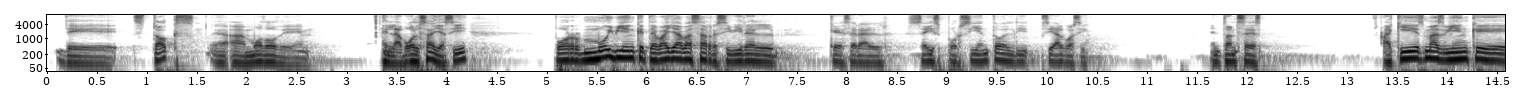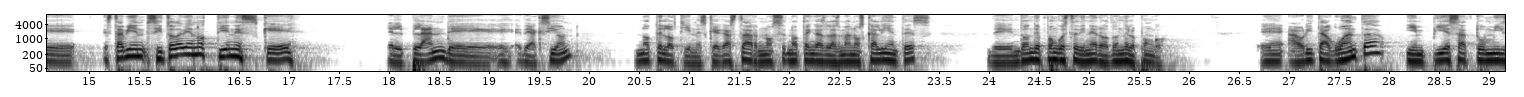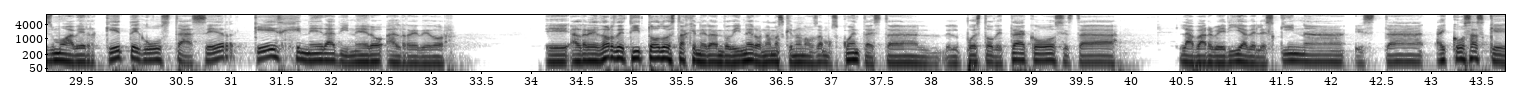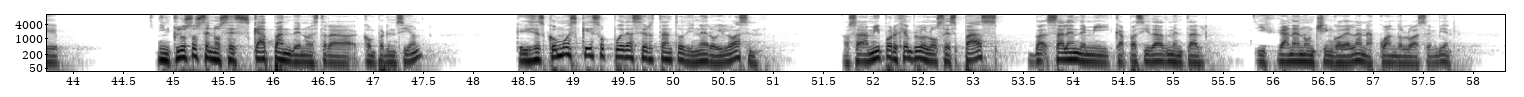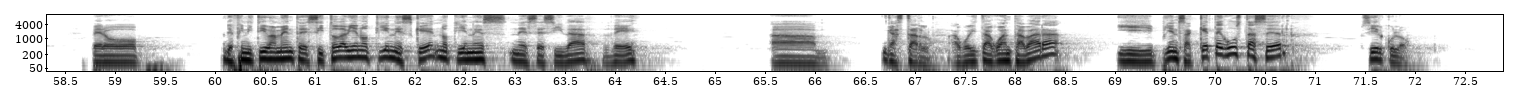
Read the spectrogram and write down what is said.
de stocks, eh, a modo de en la bolsa y así, por muy bien que te vaya vas a recibir el, ¿qué será? El 6%, el, sí, algo así. Entonces, aquí es más bien que está bien, si todavía no tienes que el plan de, de acción, no te lo tienes que gastar, no, no tengas las manos calientes de en dónde pongo este dinero, dónde lo pongo. Eh, ahorita aguanta y empieza tú mismo a ver qué te gusta hacer, qué genera dinero alrededor. Eh, alrededor de ti todo está generando dinero, nada más que no nos damos cuenta. Está el puesto de tacos, está la barbería de la esquina, está... Hay cosas que incluso se nos escapan de nuestra comprensión, que dices, ¿cómo es que eso puede hacer tanto dinero? Y lo hacen. O sea, a mí, por ejemplo, los spas salen de mi capacidad mental y ganan un chingo de lana cuando lo hacen bien. Pero definitivamente, si todavía no tienes que, no tienes necesidad de uh, gastarlo. Ahorita aguanta vara y piensa, ¿qué te gusta hacer? Círculo.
